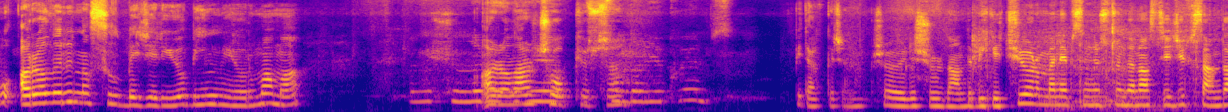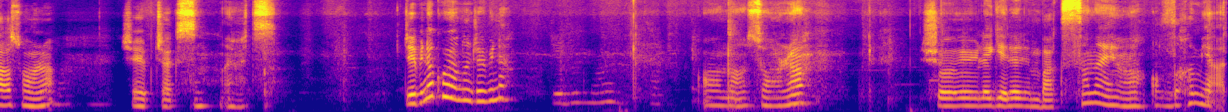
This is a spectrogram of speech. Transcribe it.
Bu araları nasıl beceriyor bilmiyorum ama Anne şunları Aralar oraya çok kötü. Sandalyeye koyar mısın? bir dakika canım. Şöyle şuradan da bir geçiyorum. Ben hepsinin üstünden Asya cif sen daha sonra şey yapacaksın. Evet. Cebine koy onu cebine. Cebim var mı? Ondan sonra şöyle gelelim baksana ya. Allah'ım ya.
